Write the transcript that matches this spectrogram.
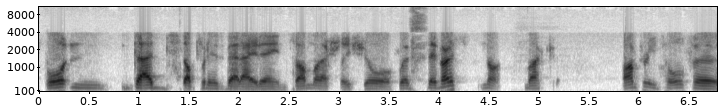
sport, and dad stopped when he was about 18. So I'm not actually sure. But they're both not like I'm pretty tall for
